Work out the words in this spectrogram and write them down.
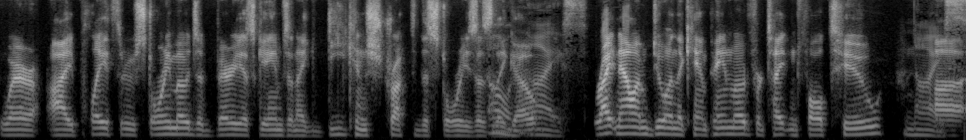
where I play through story modes of various games and I deconstruct the stories as they oh, go. nice, Right now, I'm doing the campaign mode for Titanfall 2. nice. Uh,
